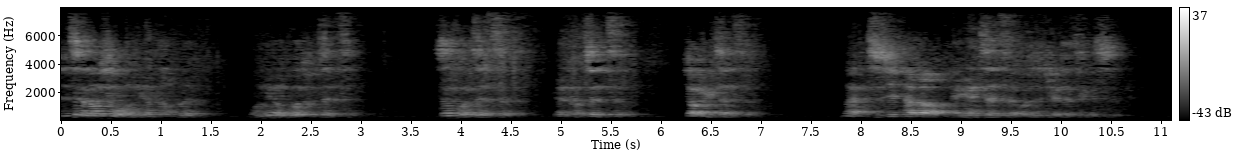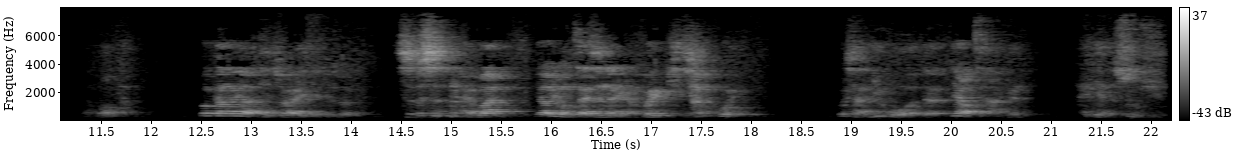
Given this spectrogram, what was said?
其实这个东西我们没有讨论，我们没有国土政策、生活政策、人口政策、教育政策。那直接跳到能源政策，我是觉得这个是很荒唐。不过刚刚要提出来一点，就是说，是不是台湾要用再生能源会比较贵？我想以我的调查跟台电的数据，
